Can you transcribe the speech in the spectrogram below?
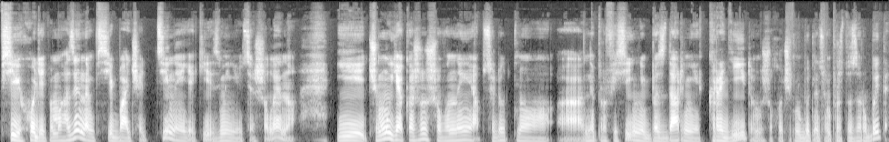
Всі ходять по магазинам, всі бачать ціни, які змінюються шалено. І чому я кажу, що вони абсолютно непрофесійні, бездарні крадії, тому що хочуть, мабуть, на цьому просто заробити.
